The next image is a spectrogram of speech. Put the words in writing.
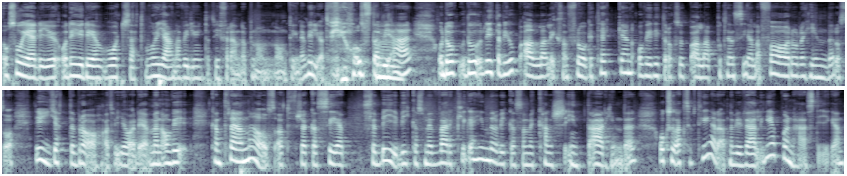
Och så är det ju. Och det är ju det vårt sätt. Vår hjärna vill ju inte att vi förändrar på någon, någonting. Den vill ju att vi hålls där mm. vi är. Och då, då ritar vi upp alla liksom, frågetecken. Och vi ritar också upp alla potentiella faror och hinder och så. Det är ju jättebra att vi gör det. Men om vi kan träna oss att försöka se förbi vilka som är verkliga hinder och vilka som är, kanske inte är hinder. Också acceptera att när vi väl är på den här stigen,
